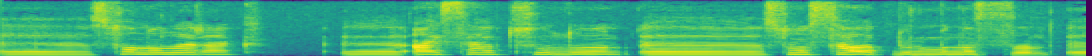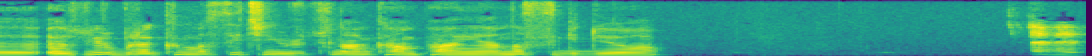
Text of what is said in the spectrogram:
Ee, son olarak e, Aysel Tuğlu'nun e, son sağlık durumu nasıl? E, özgür bırakılması için yürütülen kampanya nasıl gidiyor? Evet.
